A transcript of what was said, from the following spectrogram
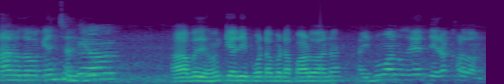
આનું તો કેન્સલ થયું. હા બધી હંકેલી ફોટા બોટા પાડવાના. હોવાનું એ જ નહીં રખડવાનું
